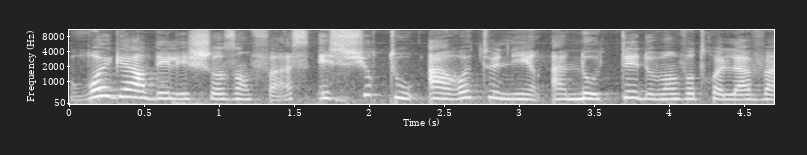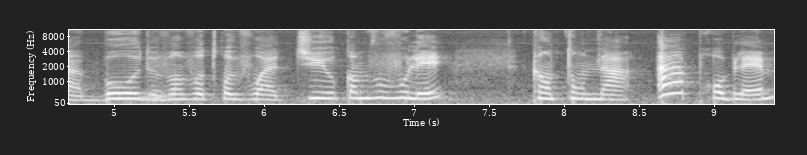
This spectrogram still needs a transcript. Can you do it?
Regardez les choses en face et surtout à retenir, à noter devant votre lavabo, devant votre voiture, comme vous voulez, quand on a un problème,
